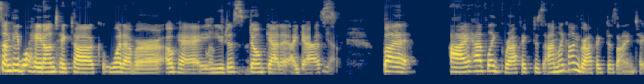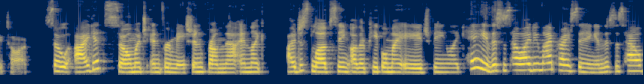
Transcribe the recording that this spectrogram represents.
some people hate on TikTok, whatever. Okay, you just don't get it, I guess. Yeah. But I have like graphic design, I'm like on graphic design TikTok. So I get so much information from that. And like, I just love seeing other people my age being like, hey, this is how I do my pricing. And this is how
